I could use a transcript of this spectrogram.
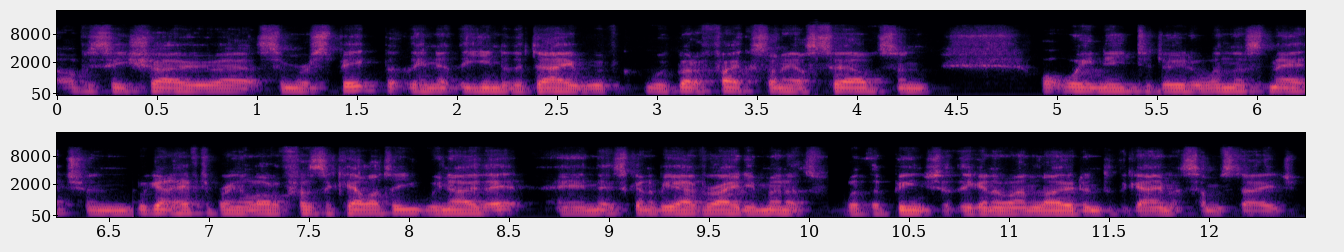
Obviously, show uh, some respect, but then at the end of the day, we've, we've got to focus on ourselves and what we need to do to win this match. And we're going to have to bring a lot of physicality. We know that. And that's going to be over 80 minutes with the bench that they're going to unload into the game at some stage.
